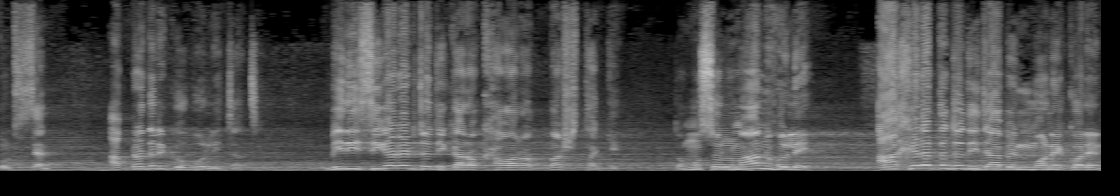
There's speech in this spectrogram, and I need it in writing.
বসছেন, আপনাদেরকেও বলি চাচা, বিড়ি সিগারেট যদি কারও খাওয়ার অভ্যাস থাকে, তো মুসলমান হলে আখেরাতে যদি যাবেন মনে করেন,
